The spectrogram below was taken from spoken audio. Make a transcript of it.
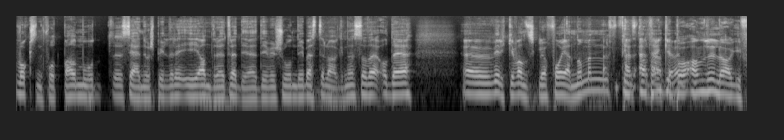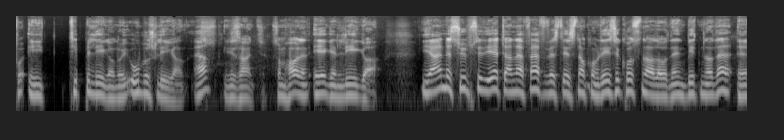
voksenfotball mot eh, seniorspillere i andre-tredje divisjon, de beste lagene. Så det, og det eh, virker vanskelig å få gjennom, men Jeg, jeg, jeg tenker på andre lag i, i Tippeligaen og i Obos-ligaen, Ja. som har en egen liga. Gjerne subsidiert av NFF hvis det er snakk om reisekostnader og den biten det. eh,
